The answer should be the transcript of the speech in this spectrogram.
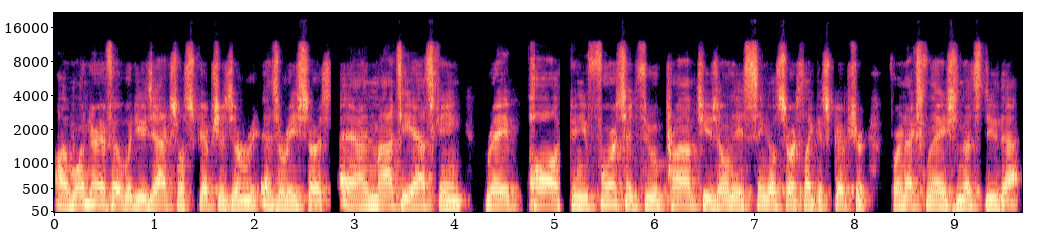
I wonder if it would use actual scriptures as a resource. And Monty asking, Ray, Paul, can you force it through a prompt to use only a single source like a scripture for an explanation? Let's do that.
